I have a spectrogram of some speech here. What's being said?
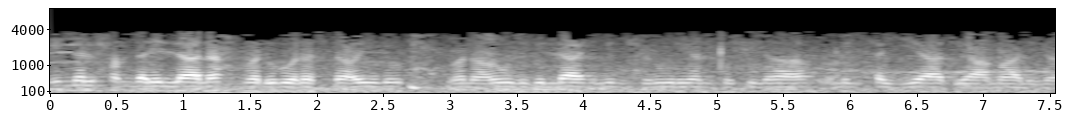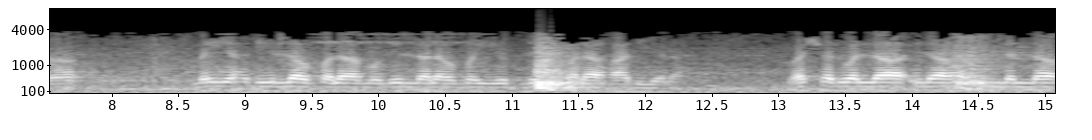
إن الحمد لله نحمده ونستعينه ونعوذ بالله من شرور أنفسنا ومن سيئات أعمالنا من يهدي الله فلا مذل له ومن يضلل فلا هادي له۔ وأشهد أن لا إله إلا الله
